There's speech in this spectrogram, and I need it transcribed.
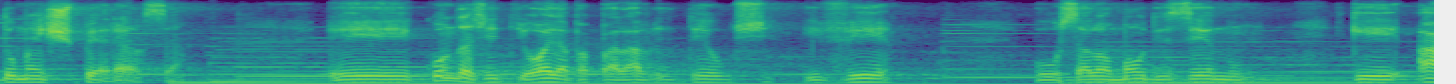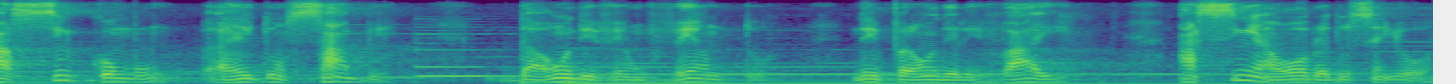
de uma esperança. E quando a gente olha para a palavra de Deus e vê o Salomão dizendo que assim como a gente não sabe da onde vem um vento, nem para onde ele vai, assim é a obra do Senhor.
